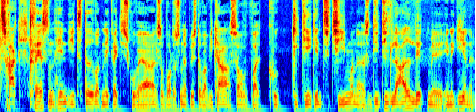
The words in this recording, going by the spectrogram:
trak klassen hen i et sted, hvor den ikke rigtig skulle være. Altså, hvor det sådan, at hvis der var vikar, så var, kunne, gik de ikke ind til timerne. Altså, de, de legede lidt med energierne.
